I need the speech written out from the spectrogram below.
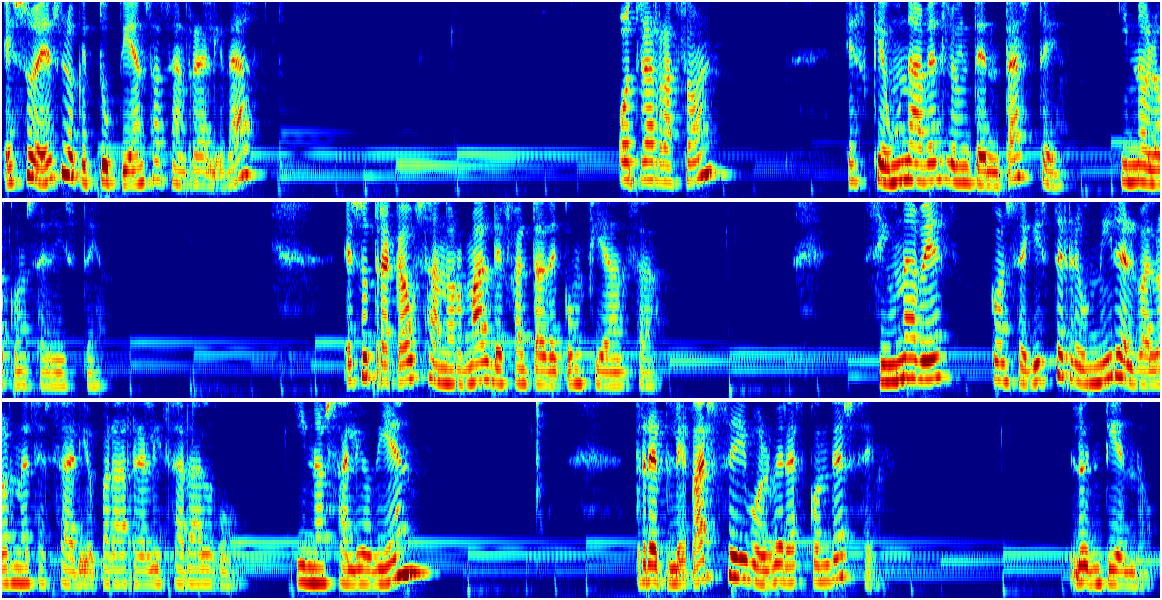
¿eso es lo que tú piensas en realidad? Otra razón es que una vez lo intentaste y no lo conseguiste. Es otra causa normal de falta de confianza. Si una vez conseguiste reunir el valor necesario para realizar algo y no salió bien, replegarse y volver a esconderse. Lo entiendo.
